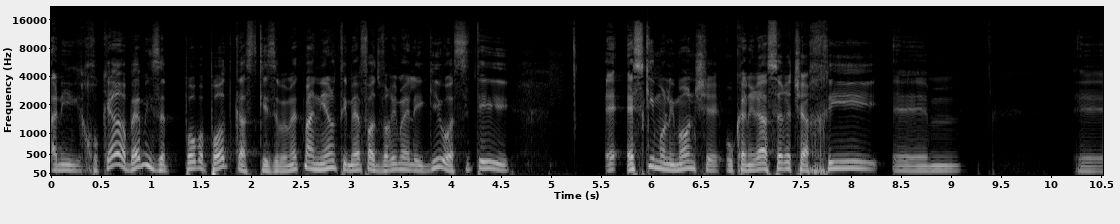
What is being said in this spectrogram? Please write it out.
אני חוקר הרבה מזה פה בפודקאסט, כי זה באמת מעניין אותי מאיפה הדברים האלה הגיעו. עשיתי אסקימו לימון, שהוא כנראה הסרט שהכי, אה, אה,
